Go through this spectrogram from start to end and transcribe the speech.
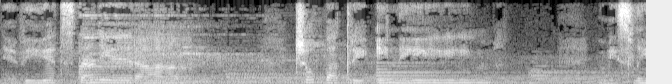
Neviec staniera, čo patrí iným, myslí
